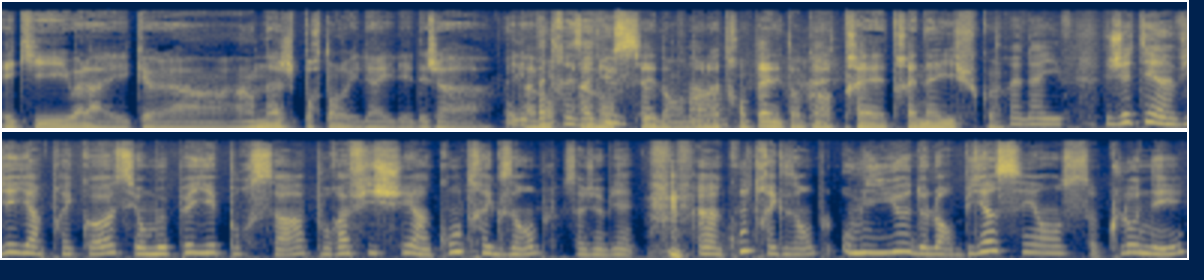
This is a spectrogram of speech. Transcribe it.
et qui voilà et qu'à un âge pourtant il est, il est déjà il est pas très avancé hein. dans, dans, la trentaine est encore très très naïf quoi. Très naïf. J'étais un vieillard précoce et on me payait pour ça, pour afficher un contre-exemple, ça j'aime bien, un contre-exemple au milieu de leur bienséance clonée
